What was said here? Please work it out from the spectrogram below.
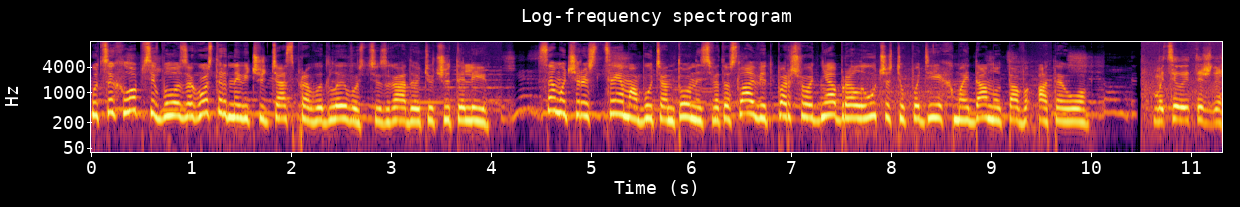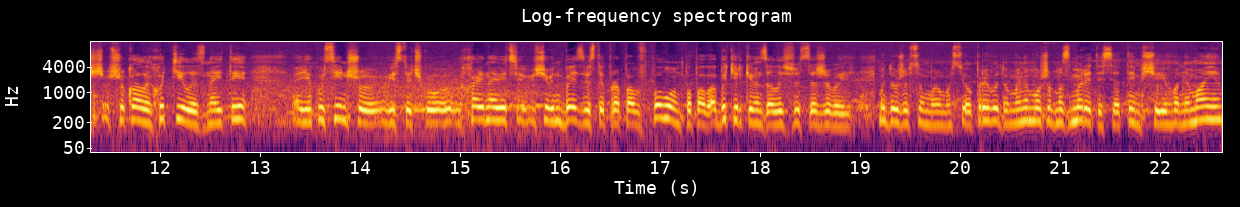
У цих хлопців було загострене відчуття справедливості, згадують учителі. Саме через це, мабуть, Антон і Святослав від першого дня брали участь у подіях майдану та в АТО. Ми цілий тиждень шукали, хотіли знайти е, якусь іншу вісточку. Хай навіть що він безвісти пропав, в полон попав, аби тільки він залишився живий. Ми дуже сумуємо з цього приводу. Ми не можемо змиритися тим, що його немає.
